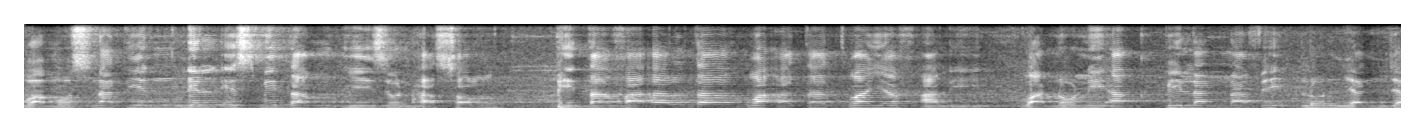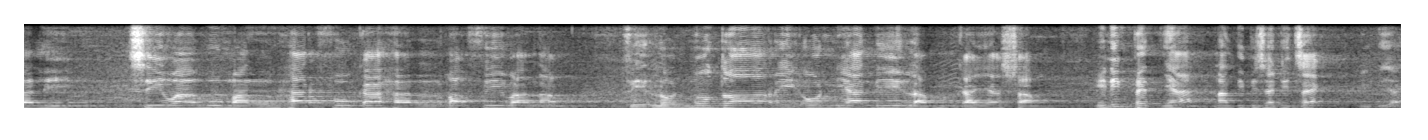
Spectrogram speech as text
wa musnadin lil ismi tam yizun hasol bita fa'alta wa atat wa yaf'ali wa nuni akbilan nafi'lun yanjali siwahumal harfu kahal wa'fi walam fi'lun mudari'un yali lam kayasam ini bednya nanti bisa dicek gitu ya.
